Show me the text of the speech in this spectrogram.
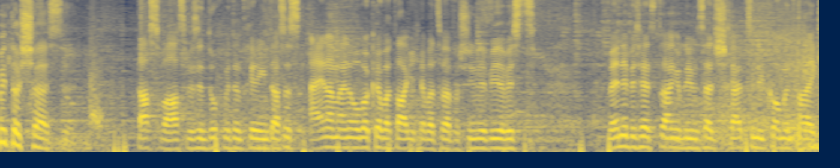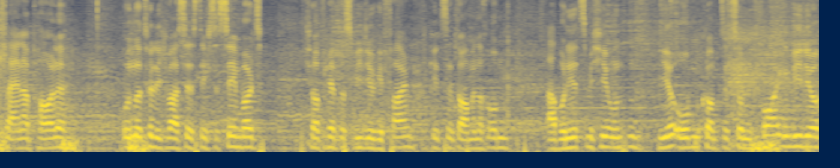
Mit der Scheiße! Das war's, wir sind durch mit dem Training. Das ist einer meiner Oberkörpertage. Ich habe zwei verschiedene, wie ihr wisst. Wenn ihr bis jetzt dran geblieben seid, schreibt es in die Kommentare, kleiner Paule. Und natürlich, was ihr als nächstes sehen wollt. Ich hoffe, euch hat das Video gefallen. Gebt einen Daumen nach oben. Abonniert mich hier unten. Hier oben kommt ihr zum vorigen Video.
